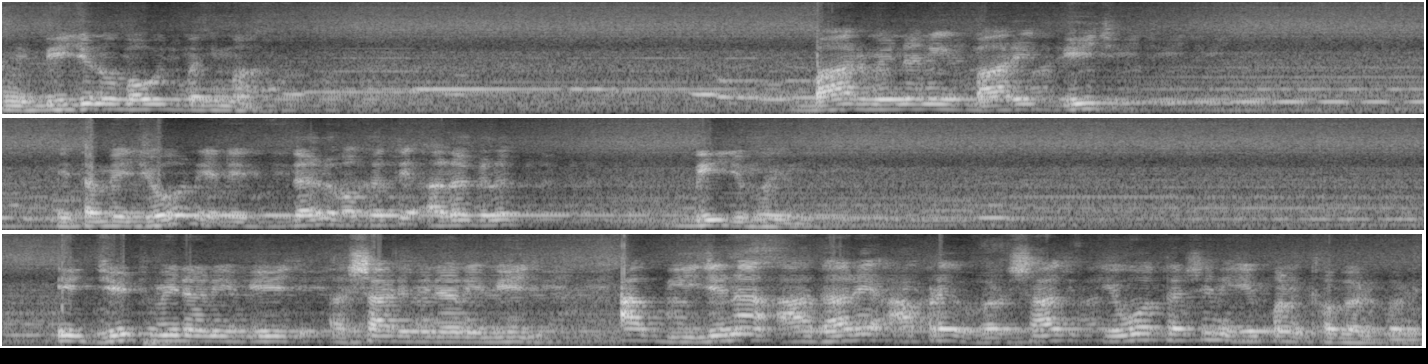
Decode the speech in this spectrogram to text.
અને બીજનો બહુ જ મહિમા. બાર મહિનાની બારે બીજ. એ તમે જો ને એટલે દર વખતે અલગ અલગ બીજ હોય. એ જેઠ મહિનાની બીજ, અષાઢ મહિનાની બીજ, આ બીજના આધારે આપણે વરસાદ કેવો થશે ને એ પણ ખબર પડે.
